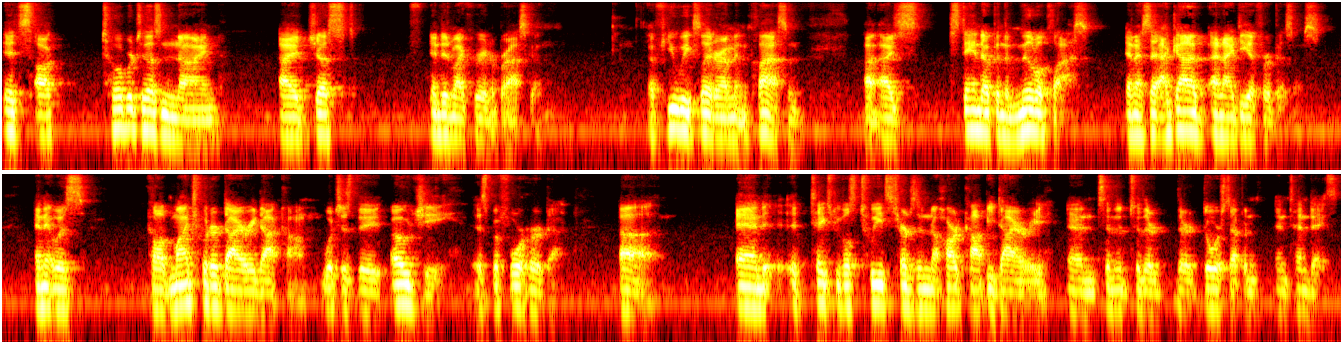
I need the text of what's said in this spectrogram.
it's October 2009. I just ended my career in Nebraska. A few weeks later, I'm in class and I, I stand up in the middle class and I say, I got a, an idea for a business. And it was called mytwitterdiary.com, which is the OG, is before Hurrdat. Uh, and it takes people's tweets, turns it into a hard copy diary, and sends it to their, their doorstep in, in 10 days.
